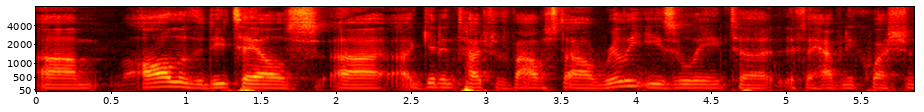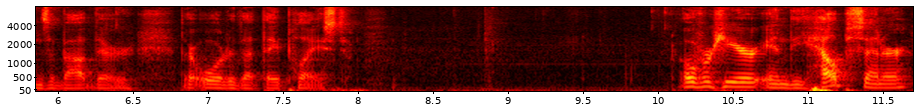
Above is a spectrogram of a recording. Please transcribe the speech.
um, all of the details, uh, get in touch with Viral Style really easily to if they have any questions about their, their order that they placed. Over here in the Help Center,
